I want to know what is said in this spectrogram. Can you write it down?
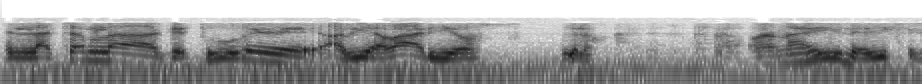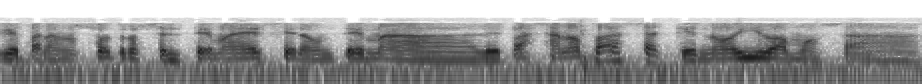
en la charla que tuve había varios de los que estaban ahí, le dije que para nosotros el tema ese era un tema de pasa no pasa, que no íbamos a,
